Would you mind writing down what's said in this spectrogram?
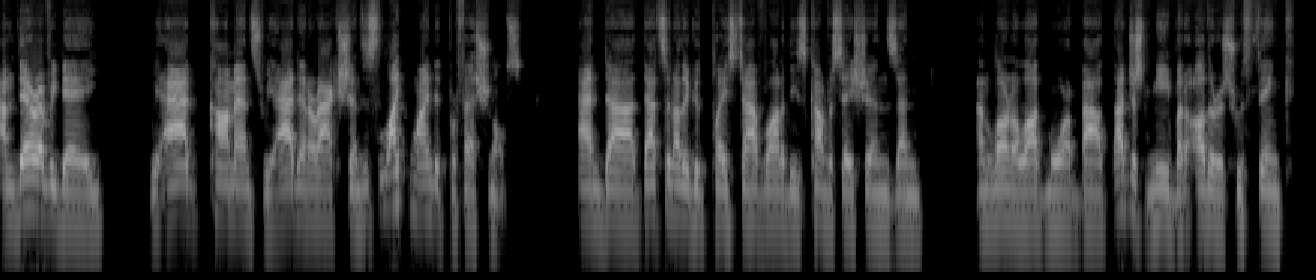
I'm there every day. We add comments, we add interactions. It's like minded professionals. And uh, that's another good place to have a lot of these conversations and and learn a lot more about not just me, but others who think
